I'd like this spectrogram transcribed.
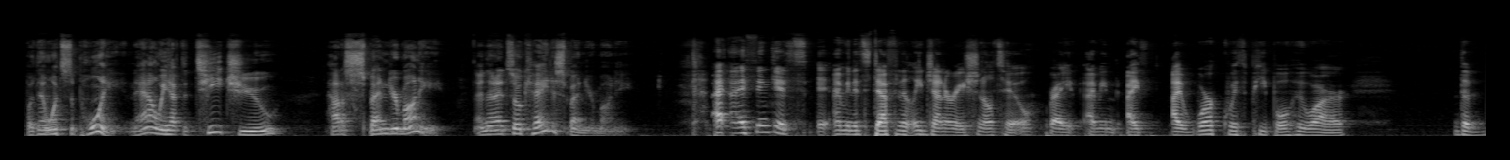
But then what's the point? Now we have to teach you how to spend your money and then it's okay to spend your money. I, I think it's I mean it's definitely generational too, right? I mean I I work with people who are the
